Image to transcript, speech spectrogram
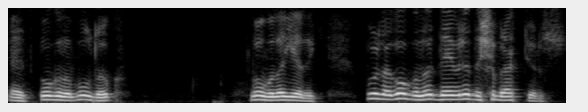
Evet Google'ı bulduk. Google'a girdik. Burada Google'ı devre dışı bırak diyoruz.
